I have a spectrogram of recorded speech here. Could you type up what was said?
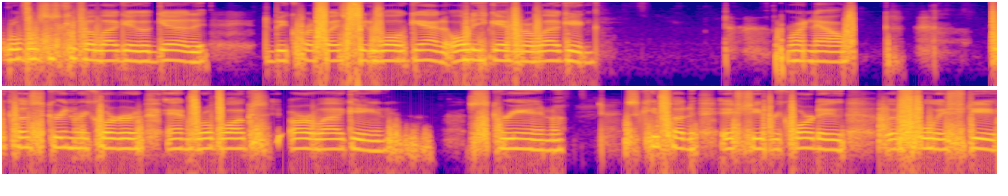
Roblox just keeps on lagging again. To be crushed by a speed wall again. All these games are lagging right now because screen recorder and Roblox are lagging. Screen keeps on HD recording with full HD.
